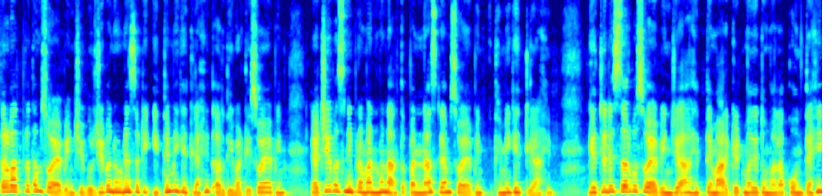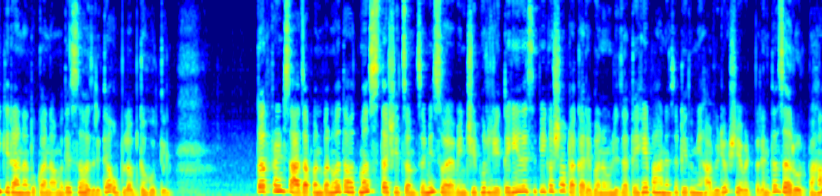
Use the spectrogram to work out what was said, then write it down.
सर्वात प्रथम सोयाबीनची भुर्जी बनवण्यासाठी इथे मी घेतली आहेत अर्धी वाटी सोयाबीन. याचे वजनी प्रमाण म्हणाल तर पन्नास ग्रॅम सोयाबीन इथे मी घेतले आहेत घेतलेले सर्व सोयाबीन जे आहेत ते मार्केटमध्ये तुम्हाला कोणत्याही किराणा दुकानामध्ये सहजरित्या उपलब्ध होतील. तर फ्रेंड्स आज आपण बनवत आहोत मस्त अशी चमचमी सोयाबीनची भुर्जी. तर ही रेसिपी कशा प्रकारे बनवली जाते हे पाहण्यासाठी तुम्ही हा व्हिडिओ शेवटपर्यंत जरूर पहा.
